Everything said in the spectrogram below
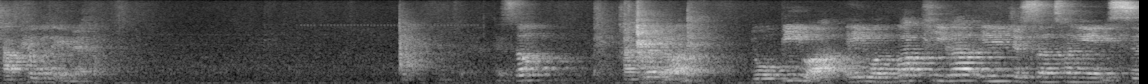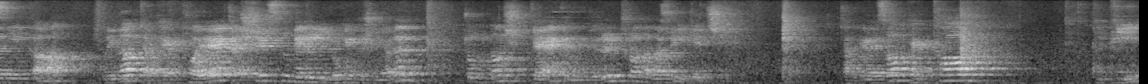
좌표가 되겠네요. 됐어? 자, 그러면 요 B와 A1과 P가 일직선 상에 있으니까 우리가 자, 벡터의 자, 실수배를 이용해 주시면은 좀 더 쉽게 그 문제를 풀어나갈 수 있겠지. 자, 그래서 벡터 BP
